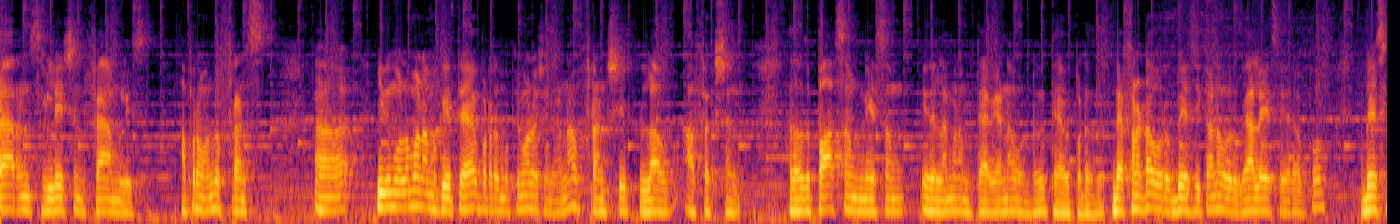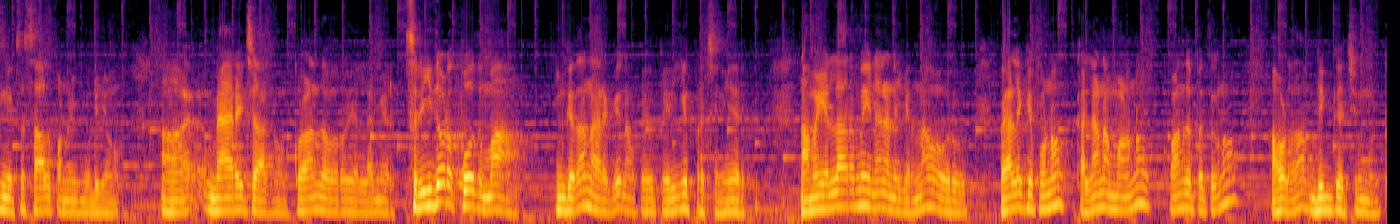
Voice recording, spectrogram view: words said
பேரண்ட்ஸ் ரிலேஷன் ஃபேமிலிஸ் அப்புறம் வந்து ஃப்ரெண்ட்ஸ் இது மூலமாக நமக்கு தேவைப்படுற முக்கியமான விஷயம் என்னென்னா ஃப்ரெண்ட்ஷிப் லவ் அஃபெக்ஷன் அதாவது பாசம் நேசம் இது எல்லாமே நமக்கு தேவையான ஒன்று தேவைப்படுது. டெஃபினட்டாக ஒரு பேசிக்கான ஒரு வேலையை செய்கிறப்போ பேசிக் நீட்ஸை சால்வ் பண்ணிக்க முடியும். மேரேஜ் ஆகும் குழந்த வரும் எல்லாமே இருக்கும். சரி இதோட போதுமா? இங்கே தான் நான் இருக்குது நமக்கு பெரிய பிரச்சனையே இருக்குது நம்ம எல்லாருமே என்ன நினைக்கிறோன்னா ஒரு வேலைக்கு போகணும் கல்யாணம் பண்ணணும் குழந்தை பெற்றுக்கணும் அவ்வளோதான் பிக் அச்சீவ்மெண்ட்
